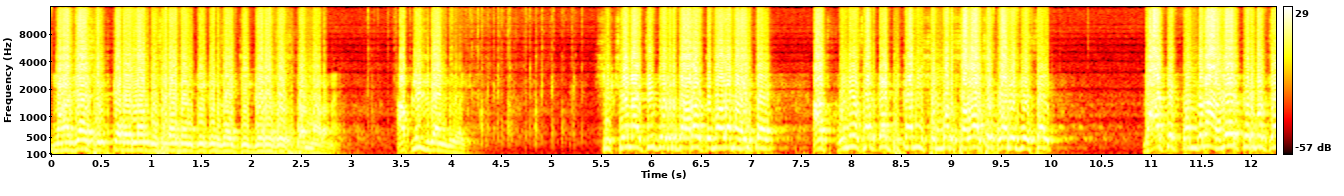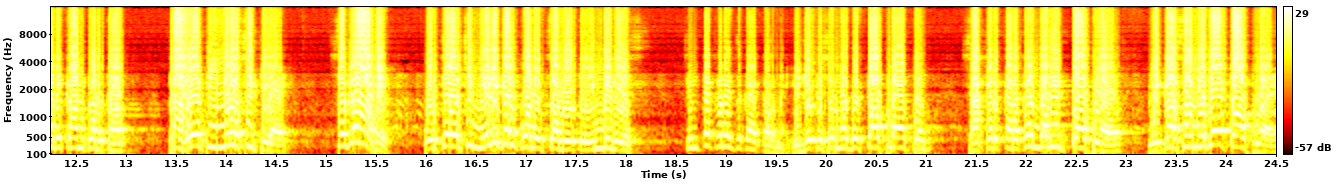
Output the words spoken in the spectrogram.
माझ्या शेतकऱ्याला दुसऱ्या बँकेकडे जायची गरजच पडणार नाही. आपलीच बँक झाली. शिक्षणाची दरदारा तुम्हाला माहीत आहे. आज पुण्यासारख्या ठिकाणी शंभर सव्वाशे कॉलेजेस आहेत. दहा ते पंधरा हजार कर्मचारी काम करतात. प्रायव्हेट युनिव्हर्सिटी आहे. सगळं आहे. पुढच्या वर्षी मेडिकल कॉलेज चालू होतं एमबीबीएस चिंता करायचं काय कारण आहे? एज्युकेशनमध्ये टॉपला आहे आपण. साखर कारखानदारी टॉपला आहे. विकासामध्ये टॉपला आहे.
